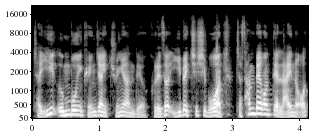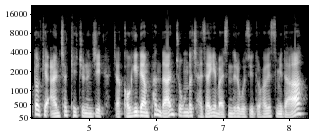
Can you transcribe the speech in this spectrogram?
자, 이 음봉이 굉장히 중요한데요. 그래서 275원, 자, 300원대 라인을 어떻게 안착해 주는지 자, 거기에 대한 판단 조금 더 자세하게 말씀드려 볼 수 있도록 하겠습니다.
